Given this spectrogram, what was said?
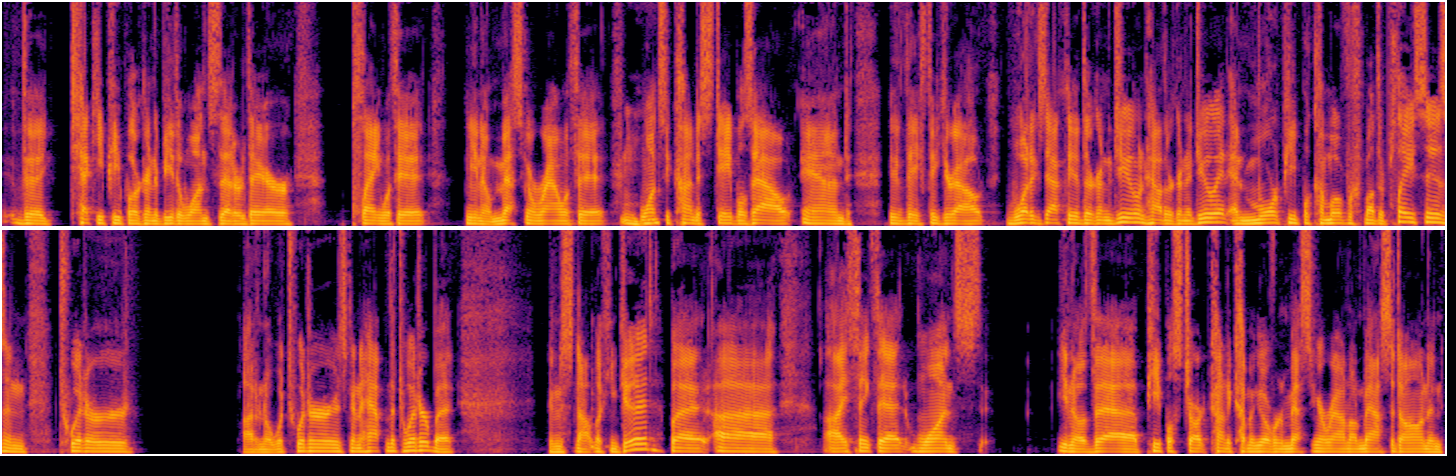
the techie people are going to be the ones that are there playing with it, you know, messing around with it. Once it kind of stables out and they figure out what exactly they're going to do and how they're going to do it and more people come over from other places and twitter i don't know what twitter is going to happen to twitter but and it's not looking good but uh i think that once you know the people start kind of coming over and messing around on mastodon and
